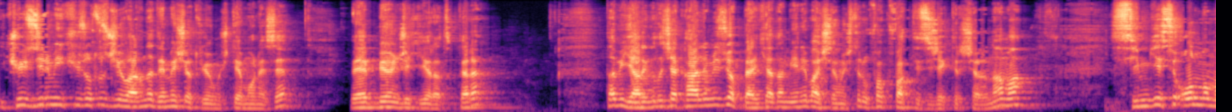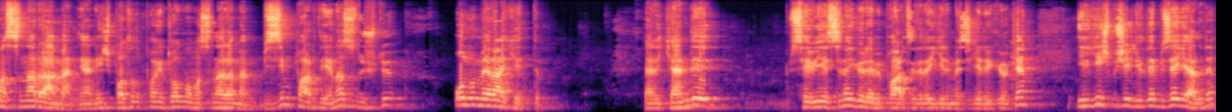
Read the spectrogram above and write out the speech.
220-230 civarında demeç atıyormuş Demones'e. Ve bir önceki yaratıklara. Tabi yargılayacak halimiz yok. Belki adam yeni başlamıştır. Ufak ufak dizecektir çarını ama simgesi olmamasına rağmen yani hiç battle point olmamasına rağmen bizim partiye nasıl düştü onu merak ettim. Yani kendi seviyesine göre bir partilere girmesi gerekiyorken ilginç bir şekilde bize geldi.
